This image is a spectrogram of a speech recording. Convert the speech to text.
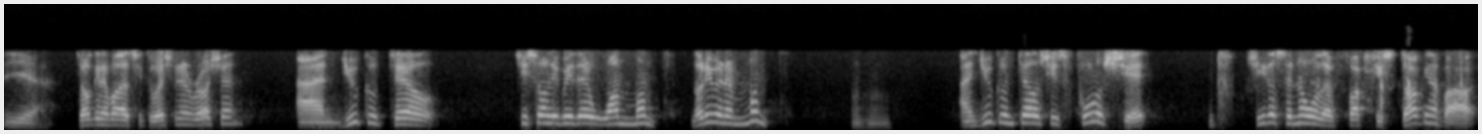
Yeah. talking about the situation in Russia, and you could tell she's only been there one month, not even a month, Mhm. and you can tell she's full of shit. She doesn't know what the fuck she's talking about.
